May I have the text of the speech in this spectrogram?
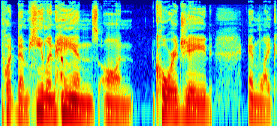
put them healing hands on Cora Jade and like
